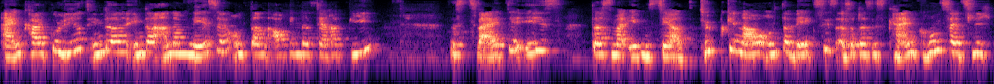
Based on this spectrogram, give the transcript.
einkalkuliert in der, in der Anamnese und dann auch in der Therapie. Das zweite ist, dass man eben sehr typgenau unterwegs ist, also dass es kein grundsätzlich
